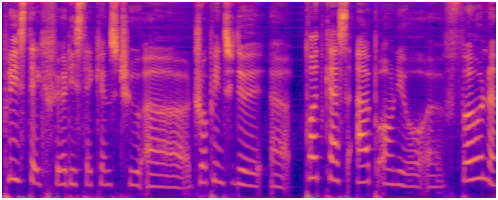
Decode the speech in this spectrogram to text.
Please take 30 seconds to uh, drop into the uh, podcast app on your uh, phone.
